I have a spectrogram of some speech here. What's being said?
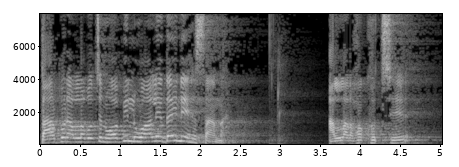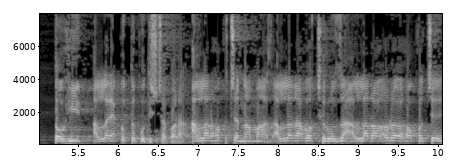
তারপরে আল্লাহ বলছেন, ওয়াবিল ওয়ালেদাইন এহসানা। আল্লাহর হক হচ্ছে তৌহিদ, আল্লাহর একত্র প্রতিষ্ঠা করা। আল্লাহর হক হচ্ছে নামাজ, আল্লাহর হক হচ্ছে রোজা, আল্লাহর হক হচ্ছে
